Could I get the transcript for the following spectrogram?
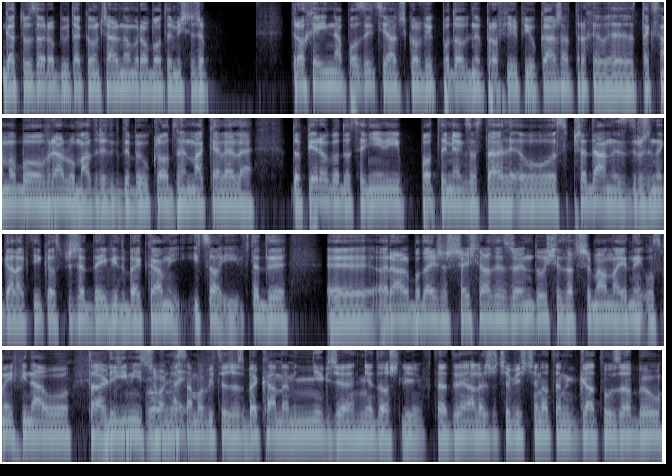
Gattuso robił taką czarną robotę. Myślę, że trochę inna pozycja, aczkolwiek podobny profil piłkarza. Trochę e, tak samo było w Realu Madryt, gdy był Claude Makelele. Dopiero go docenili po tym, jak został sprzedany z drużyny Galacticos, przyszedł David Beckham i, i co? I wtedy Real bodajże sześć razy z rzędu się zatrzymał na jednej ósmej finału Tak, Ligi Mistrzów. było niesamowite, że z Beckhamem nigdzie nie doszli wtedy, ale rzeczywiście no, ten Gattuso był,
